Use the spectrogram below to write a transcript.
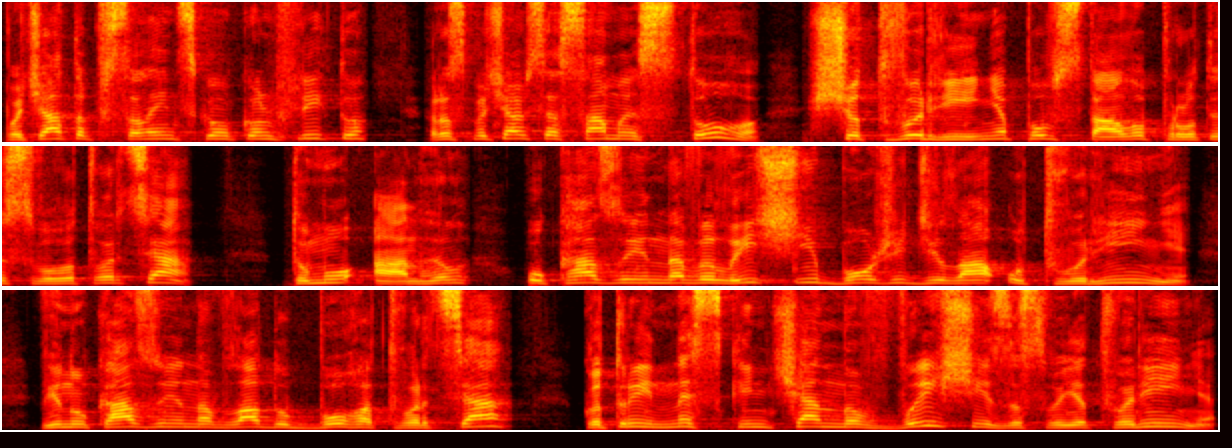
Початок вселенського конфлікту розпочався саме з того, що творіння повстало проти свого Творця. Тому ангел указує на величні Божі діла у творінні. Він указує на владу Бога Творця, котрий нескінченно вищий за своє творіння.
